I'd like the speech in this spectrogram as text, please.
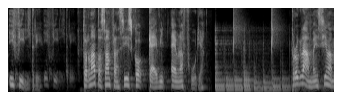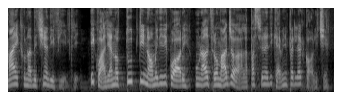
i filtri. I filtri. Tornato a San Francisco, Kevin è una furia. Programma insieme a Mike una decina di filtri, i quali hanno tutti nomi di liquori, un altro omaggio alla passione di Kevin per gli alcolici.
